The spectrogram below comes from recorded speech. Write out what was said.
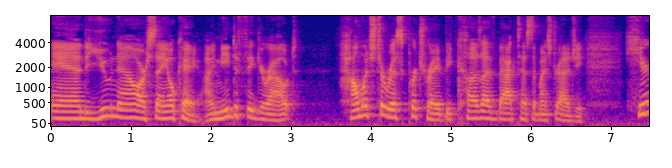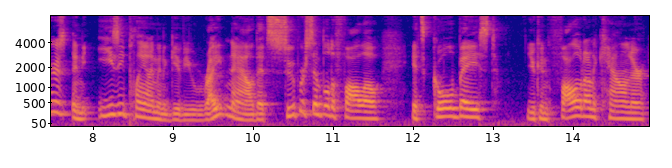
and you now are saying, okay, I need to figure out how much to risk per trade because I've back tested my strategy. Here's an easy plan I'm going to give you right now that's super simple to follow. It's goal based. You can follow it on a calendar.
